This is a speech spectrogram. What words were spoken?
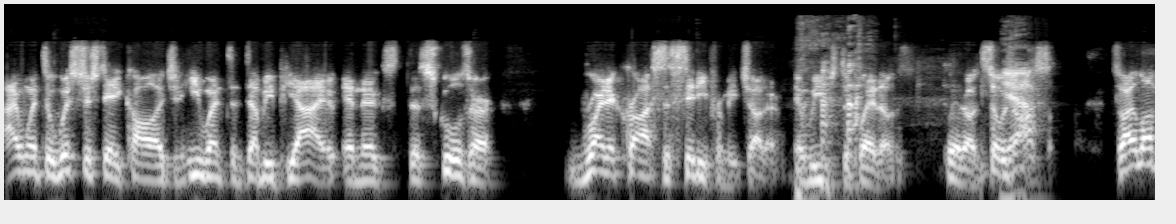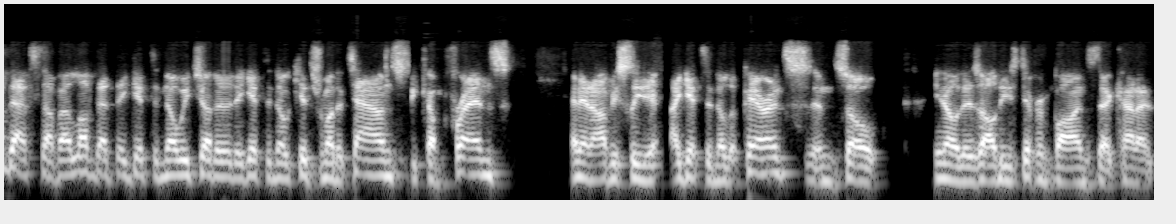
I went to Worcester State College and he went to WPI, and the, the schools are right across the city from each other, and we used to play those. Play those. So it was Yeah. awesome. So I love that stuff. I love that they get to know each other. They get to know kids from other towns, become friends, and then obviously I get to know the parents, and so you know, there's all these different bonds that kind of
